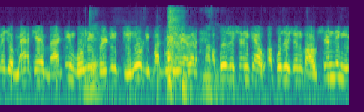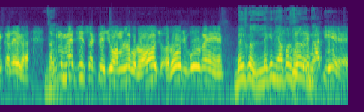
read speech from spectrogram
में जो मैच है बैटिंग बॉलिंग फील्डिंग तीनों डिपार्टमेंट में अगर अपोजिशन के अपोजिशन को आउटस्टैंडिंग ये करेगा तभी मैच जीत सकते हैं जो हम लोग रोज रोज बोल रहे हैं। बिल्कुल लेकिन यहाँ पर दूसरी सर बात ये है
